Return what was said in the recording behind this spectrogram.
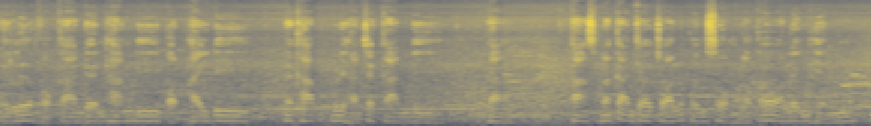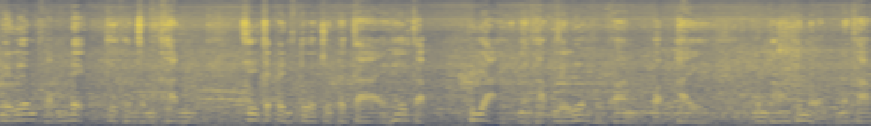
ในเรื่องของการเดินทางดีปลอดภัยดีนะครับบริหารจัดการดีนะทางสำนักการจราจรและขนส่งเราก็เล็งเห็นในเรื่องของเด็กคือคนสำคัญ ที่จะเป็นตัวจุดประกายให้กับผู้ใหญ่นะครับในเรื่องของความปลอดภัยบนท้องถนนนะครับ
